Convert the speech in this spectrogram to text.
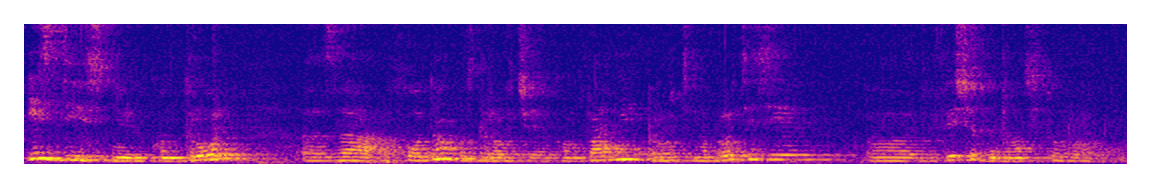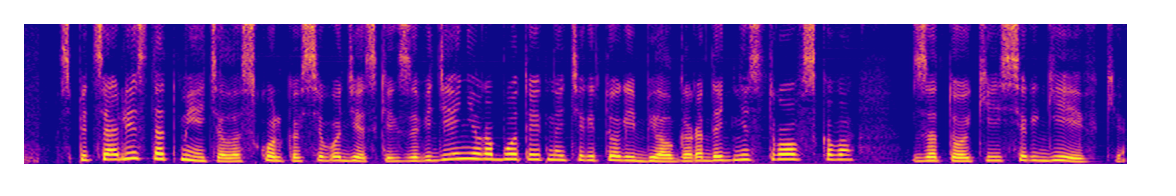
і здійснює контроль е, за ходом оздоровчої кампанії на протязі 2012 е, року. Специалист отметила, сколько всего детских заведений работает на территории Белгорода, Днестровского, Затоки и Сергеевки.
